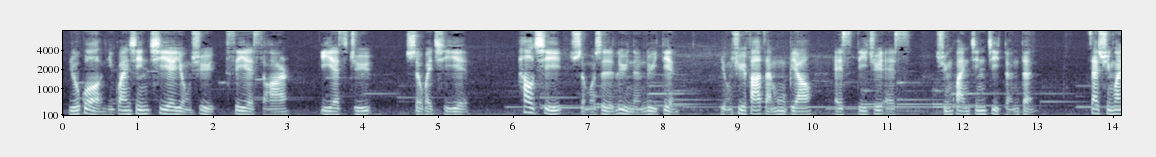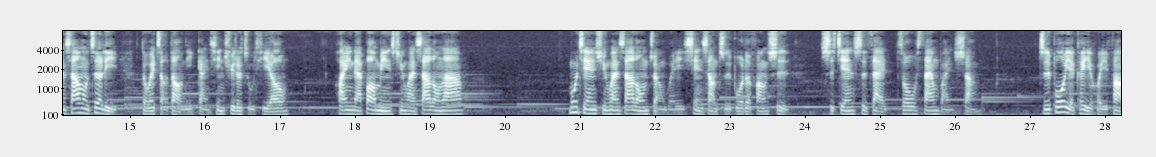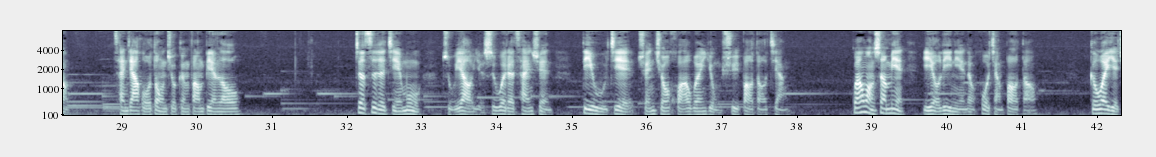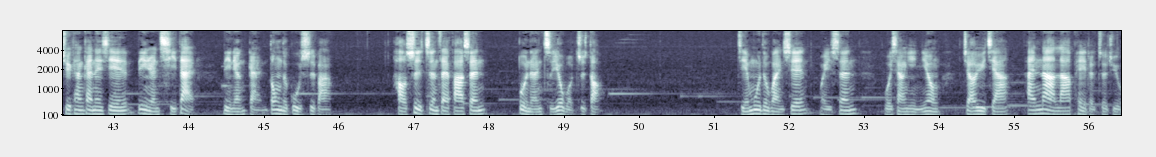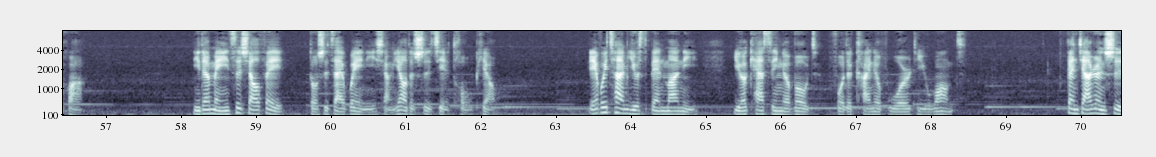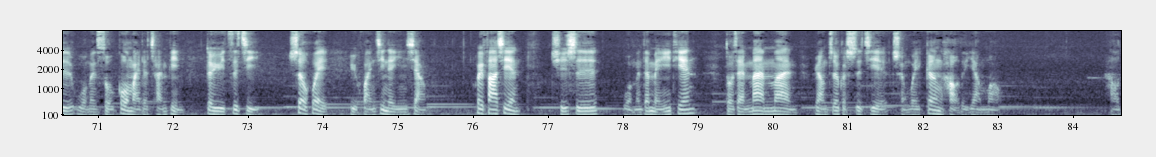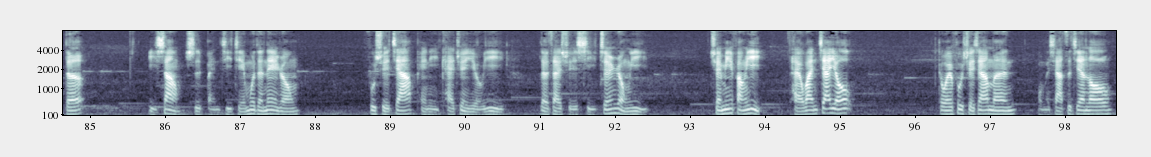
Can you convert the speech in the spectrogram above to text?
如果你关心企业永续 CSR、ESG、社会企业，好奇什么是绿能绿电。永续发展目标 （SDGs）、循环经济等等，在循环沙龙这里都会找到你感兴趣的主题哦。欢迎来报名循环沙龙啦！目前循环沙龙转为线上直播的方式，时间是在周三晚上，直播也可以回放，参加活动就更方便喽。这次的节目主要也是为了参选第五届全球华文永续报道奖。官网上面也有历年的获奖报道，各位也去看看那些令人期待、令人感动的故事吧。好事正在发生，不能只有我知道。节目的晚些尾声，我想引用教育家安娜拉佩的这句话：“你的每一次消费都是在为你想要的世界投票。Every time you spend money, you are casting a vote for the kind of world you want.” 更加认识我们所购买的产品对于自己、社会与环境的影响，会发现，其实我们的每一天都在慢慢让这个世界成为更好的样貌。好的，以上是本集节目的内容。副学家陪你开卷有益，乐在学习真容易。全民防疫，台湾加油！各位副学家们，我们下次见喽！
